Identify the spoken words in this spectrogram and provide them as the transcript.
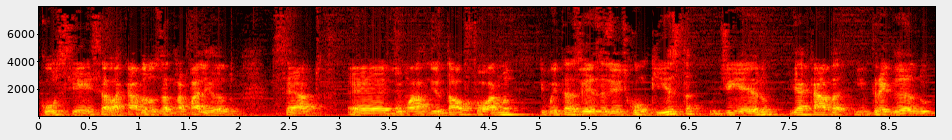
consciência, ela acaba nos atrapalhando, certo? É, de, uma, de tal forma que muitas vezes a gente conquista o dinheiro e acaba entregando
